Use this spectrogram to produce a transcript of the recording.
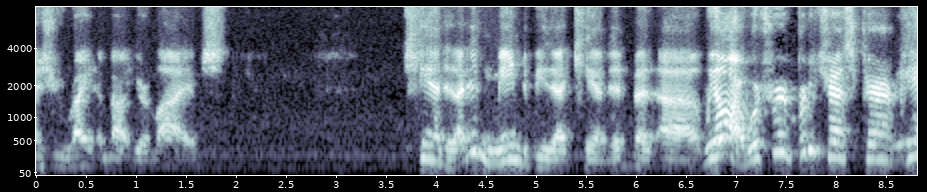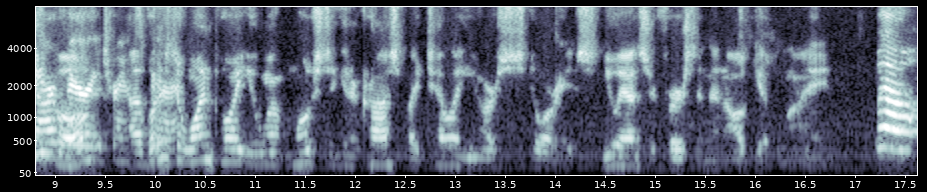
as you write about your lives. Candid. I didn't mean to be that candid, but uh, we are. We're tr- pretty transparent we people. are very Uh, transparent. what is the one point you want most to get across by telling your stories? You answer first, and then I'll give mine. Well,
